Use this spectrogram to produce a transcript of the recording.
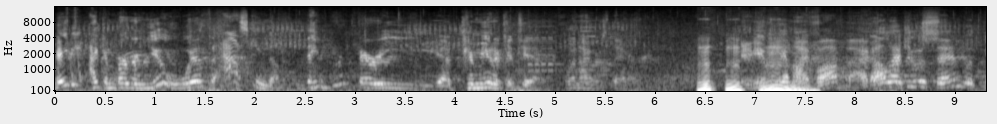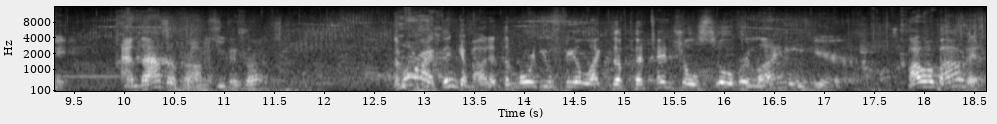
Maybe I can burden you with asking them. They weren't very uh, communicative when I was there. If you get my fob back, I'll let you ascend with me. And that's a promise you can trust. The more I think about it, the more you feel like the potential silver lining here. How about it?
